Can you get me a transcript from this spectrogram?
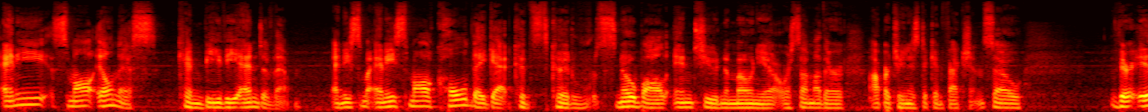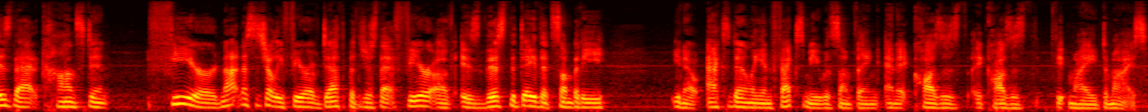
any small illness can be the end of them Any sm- any small cold they get could could snowball into pneumonia or some other opportunistic infection. So there is that constant fear, not necessarily fear of death, but just that fear of is this the day that somebody, you know, accidentally infects me with something and it causes it causes th- my demise.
